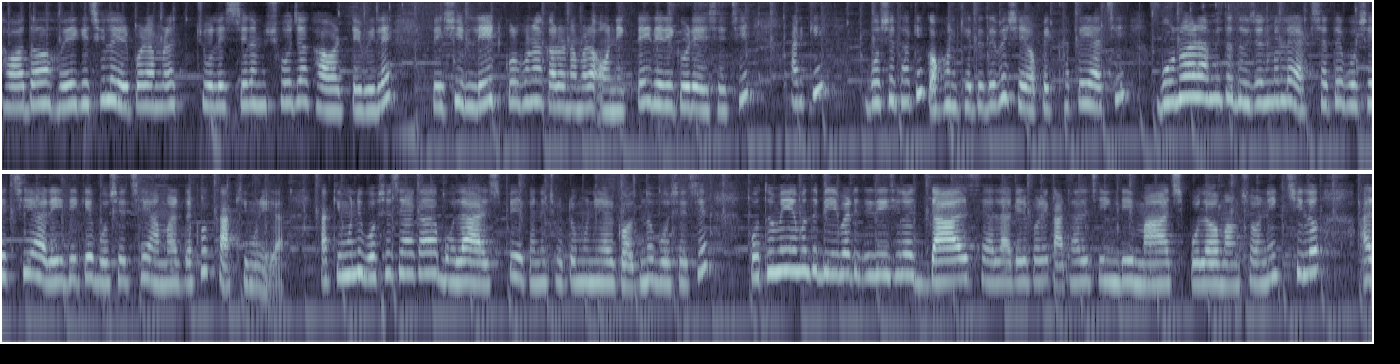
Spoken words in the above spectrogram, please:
খাওয়া দাওয়া হয়ে গেছিল, এরপর আমরা চলে এসেছিলাম সোজা খাওয়ার টেবিলে। বেশি লেট করব না, কারণ আমরা অনেকটাই দেরি করে এসেছি। আর কি বসে থাকি, কখন খেতে দেবে সেই অপেক্ষাতেই আছি। বুনু আর আমি তো দুজন মিলে একসাথে বসেছি আর এই দিকে বসেছে আমার দেখো কাকিমুনিরা। কাকিমুনি বসেছে একা, ভোলা আসবে, এখানে ছোটোমণি আর গদ্ন বসেছে। প্রথমেই আমাদের বিয়ে বাড়িতে দিয়েছিল ডাল, স্যালাড, এরপরে কাঁঠাল, চিংড়ি, মাছ, পোলাও, মাংস অনেক ছিল। আর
